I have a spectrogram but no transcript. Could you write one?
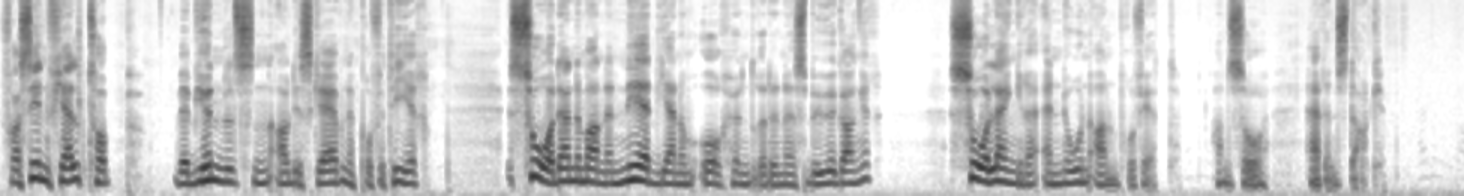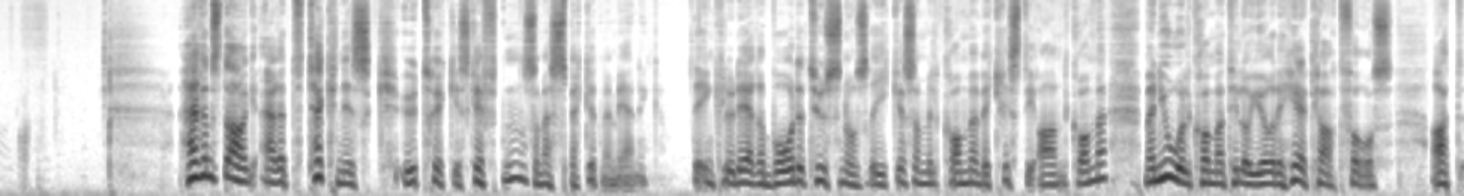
Fra sin fjelltopp ved begynnelsen av de skrevne profetier så denne mannen ned gjennom århundredenes bueganger, så lengre enn noen annen profet. Han så Herrens dag. Herrens dag er et teknisk uttrykk i Skriften som er spekket med mening. Det inkluderer både tusenårsriket som vil komme ved Kristi ankomme, men Joel kommer til å gjøre det helt klart for oss at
